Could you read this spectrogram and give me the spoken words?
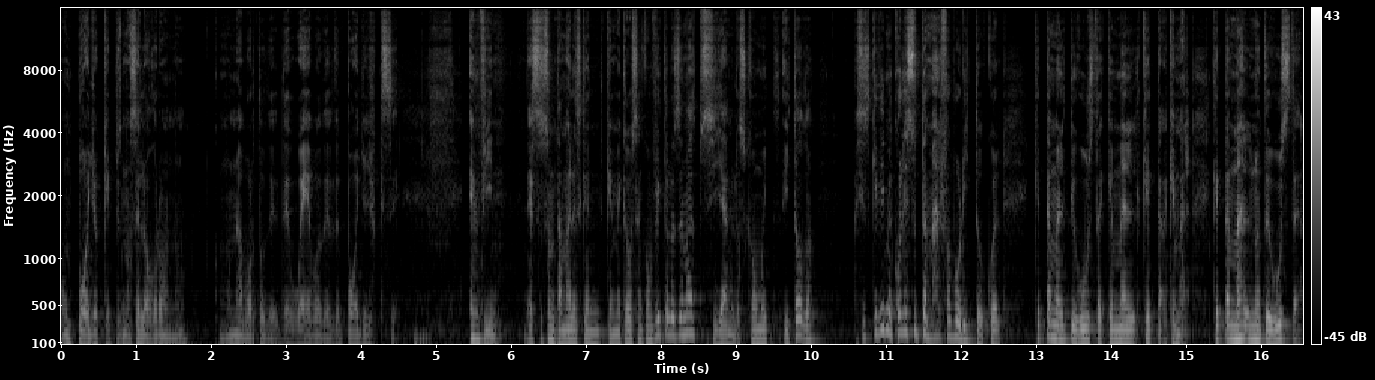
un pollo que pues no se logró, ¿no? Como un aborto de, huevo, de, pollo, yo qué sé. En fin, estos son tamales que, me causan conflicto. Los demás, pues sí, ya me los como y, y, todo. Así es que dime, ¿cuál es tu tamal favorito? ¿Cuál, ¿Qué tamal te gusta? ¿Qué mal, qué, qué mal? ¿Qué tamal no te gusta?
